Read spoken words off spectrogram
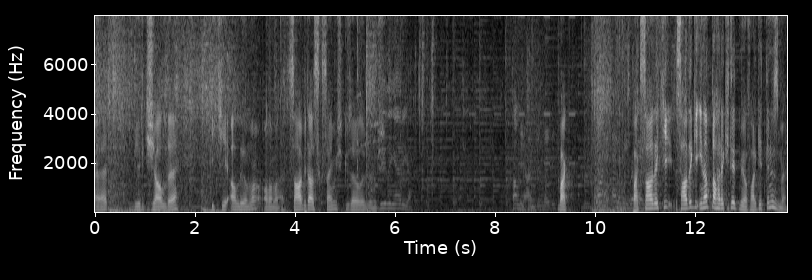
Evet. Bir kişi aldı. İki alıyor mu? Olamadı. Sağa bir daha sıksaymış güzel olabilirmiş. Bak Bak sağdaki sağdaki inatla hareket etmiyor. Fark ettiniz mi?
